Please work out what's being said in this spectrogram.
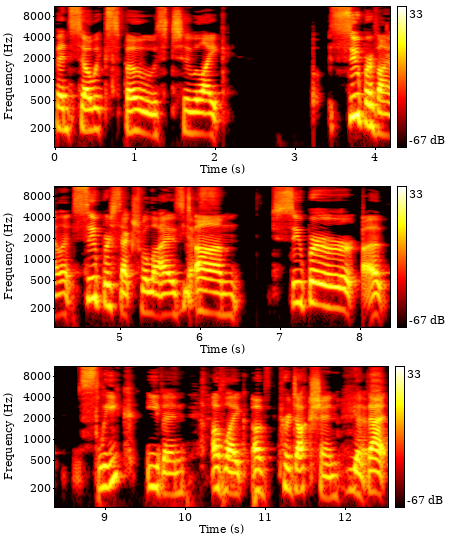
been so exposed to like super violent, super sexualized, Yes. um super uh sleek even of like of production Yes. that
